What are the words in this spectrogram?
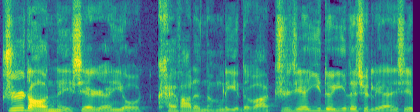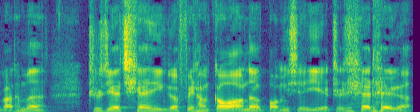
知道哪些人有开发的能力，对吧？直接一对一的去联系，把他们直接签一个非常高昂的保密协议，直接这个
